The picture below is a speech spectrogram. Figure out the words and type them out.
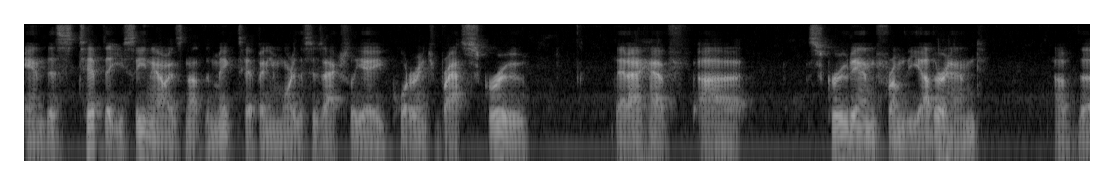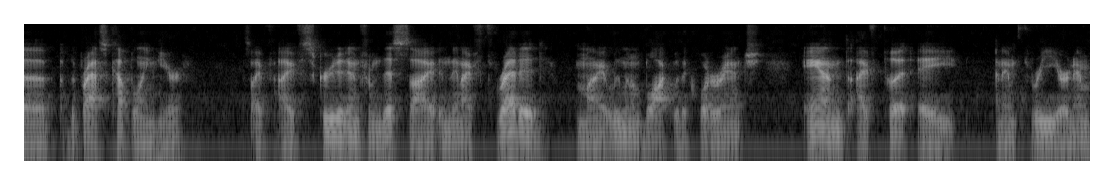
And this tip that you see now is not the MIG tip anymore. This is actually a quarter inch brass screw that I have uh, screwed in from the other end of the, of the brass coupling here. So I've, I've screwed it in from this side and then I've threaded my aluminum block with a quarter inch and I've put a an M3 or an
